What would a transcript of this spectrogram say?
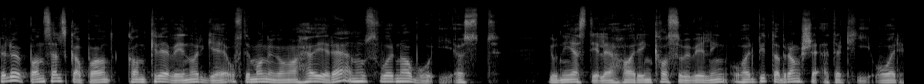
Beløpene selskapene kan kreve i Norge er ofte mange ganger høyere enn hos vår nabo i øst. Joni Gjestile har inkassobevilling og har bytta bransje etter ti år.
